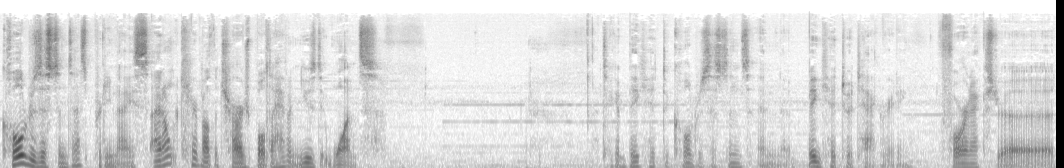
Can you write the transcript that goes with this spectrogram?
Cold resistance, that's pretty nice. I don't care about the charge bolt, I haven't used it once. I take a big hit to cold resistance and a big hit to attack rating for an extra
